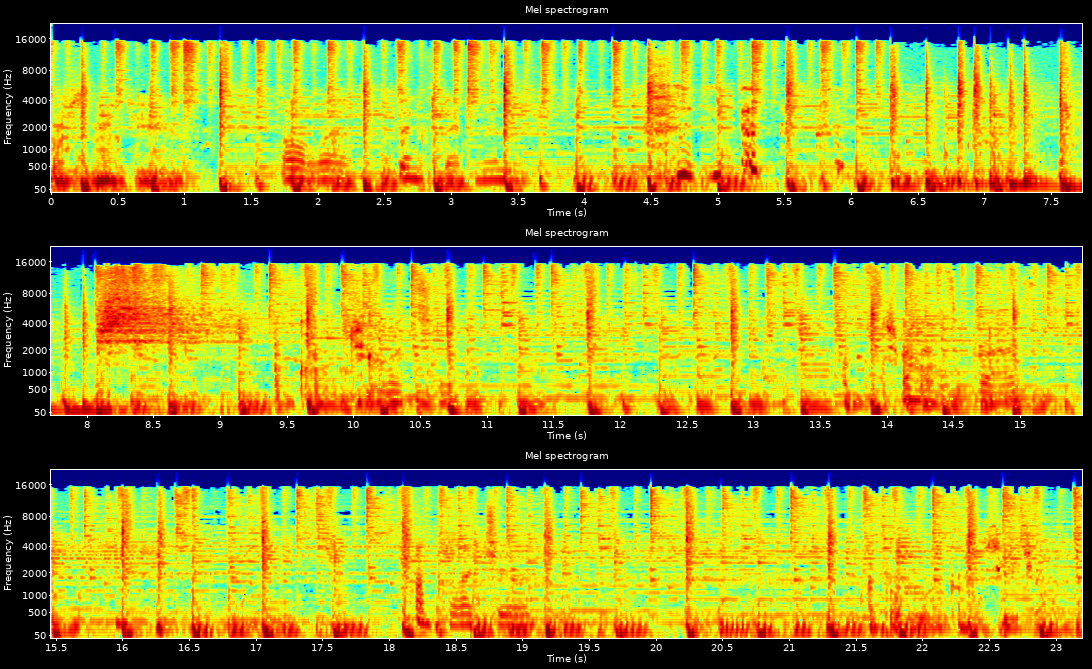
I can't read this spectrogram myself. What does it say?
What does it mean to you? Oh, wow. It brings back memories. Ancora tu. Gotcha. I'm not surprised. I'm not surprised. surprised. On card two. I thought we weren't going to see each other.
